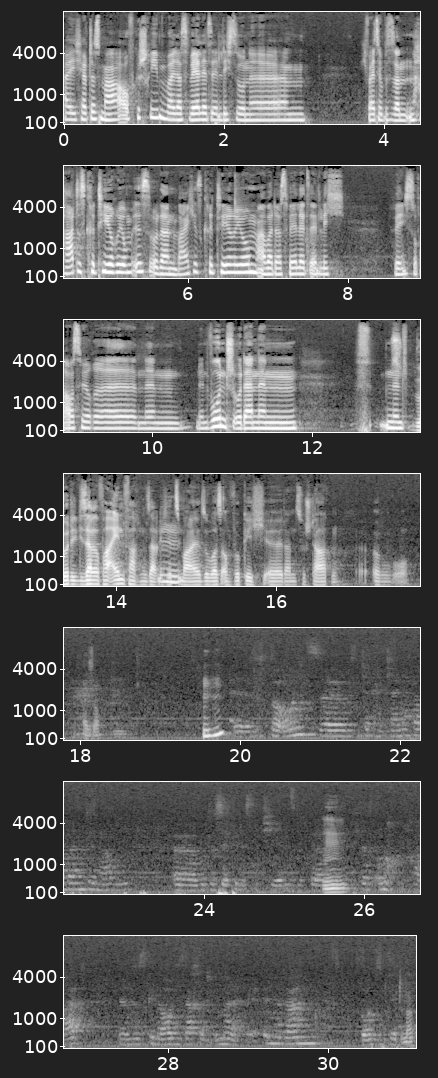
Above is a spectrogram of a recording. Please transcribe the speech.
Ich habe das mal aufgeschrieben, weil das wäre letztendlich so eine ähm, ich weiß nicht, ob es dann ein hartes Kriterium ist oder ein weiches Kriterium, aber das wäre letztendlich, wenn ich so raushöre, ein, ein Wunsch oder ein ich würde die Sache vereinfachen, sage ich mhm. jetzt mal, sowas auch wirklich äh, dann zu starten äh, irgendwo. Also. Mhm. also das ist bei uns, äh, wir sind ja kein kleiner Verband in NABU, äh, wird das sehr viel diskutiert. Das wird, äh, mhm. ich das auch noch gefragt, dann ist genau die Sache. Immer, immer dann, bei uns sind ja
